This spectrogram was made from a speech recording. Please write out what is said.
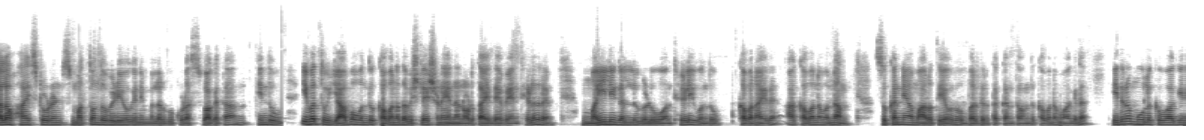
ಹಲೋ ಹಾಯ್ ಸ್ಟೂಡೆಂಟ್ಸ್ ಮತ್ತೊಂದು ವಿಡಿಯೋಗೆ ನಿಮ್ಮೆಲ್ಲರಿಗೂ ಕೂಡ ಸ್ವಾಗತ. ಇಂದು ಇವತ್ತು ಯಾವ ಒಂದು ಕವನದ ವಿಶ್ಲೇಷಣೆಯನ್ನು ನೋಡ್ತಾ ಇದ್ದೇವೆ ಅಂತ ಹೇಳಿದ್ರೆ ಮೈಲಿಗಲ್ಲುಗಳು ಅಂತ ಹೇಳಿ ಒಂದು ಕವನ ಇದೆ. ಆ ಕವನವನ್ನ ಸುಕನ್ಯಾ ಮಾರುತಿಯವರು ಬರೆದಿರತಕ್ಕಂತ ಒಂದು ಕವನವಾಗಿದೆ. ಇದರ ಮೂಲಕವಾಗಿ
